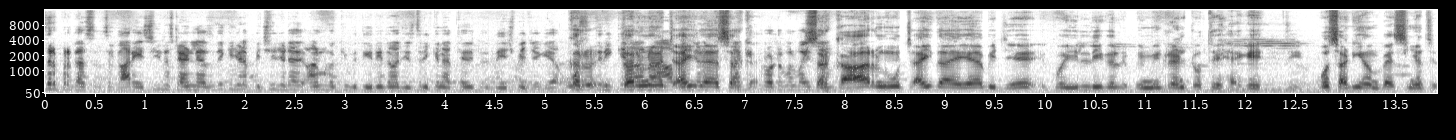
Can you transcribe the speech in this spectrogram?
ਸਰ ਪ੍ਰਕਾਸ਼ ਸਰਕਾਰ ਇਸ ਚੀਜ਼ ਨੂੰ ਸਟੈਂਡ ਲੈ ਸਕਦੀ ਕਿ ਜਿਹੜਾ ਪਿੱਛੇ ਜਿਹੜਾ ਅਣਮਨੁੱਖੀ ਵਤੀਰੇ ਨਾਲ ਜਿਸ ਤਰੀਕੇ ਨਾਲ ਇੱਥੇ ਦੇਸ਼ ਭੇਜਿਆ ਗਿਆ ਉਸ ਤਰੀਕੇ ਨਾਲ ਕਰਨਾ ਚਾਹੀਦਾ ਸਰਕਾਰ ਨੂੰ ਚਾਹੀਦਾ ਇਹ ਹੈ ਵੀ ਜੇ ਕੋਈ ਇਲੀਗਲ ਇਮੀਗ੍ਰੈਂਟ ਉੱਥੇ ਹੈਗੇ ਉਹ ਸਾਡੀਆਂ ਅੰਬੈਸੀਆਂ 'ਚ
